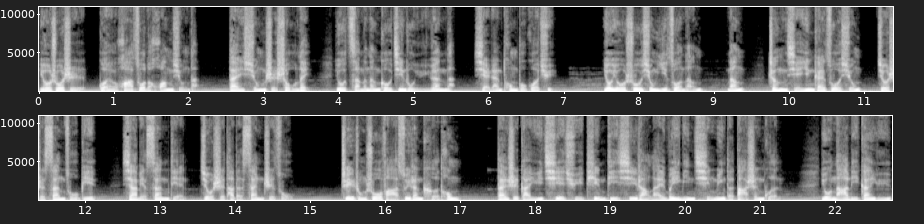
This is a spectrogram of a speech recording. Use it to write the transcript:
有说是鲧化作了黄熊的，但熊是兽类，又怎么能够进入雨渊呢？显然通不过去。又有说熊易作能，能正写应该作熊，就是三足鳖，下面三点就是它的三只足。这种说法虽然可通，但是敢于窃取天地熙攘来为民请命的大神鲧，又哪里甘于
